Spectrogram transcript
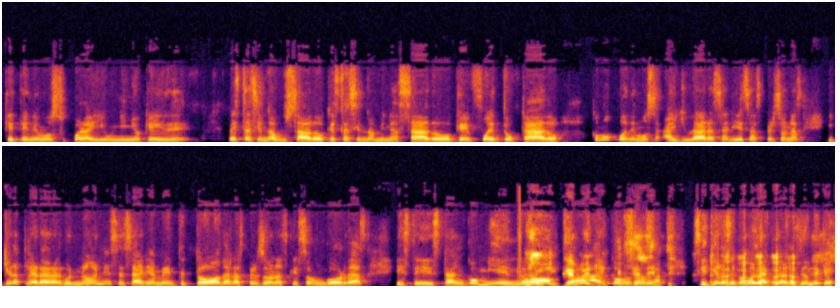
que tenemos por ahí un niño que está siendo abusado, que está siendo amenazado, que fue tocado? ¿Cómo podemos ayudar a salir esas personas? Y quiero aclarar algo, no necesariamente todas las personas que son gordas este, están comiendo. No, qué bueno, excelente. sí, quiero hacer como la aclaración de que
